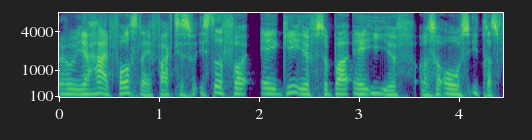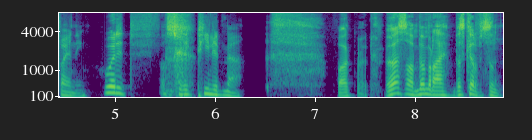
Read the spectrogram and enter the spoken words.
Jeg har et forslag faktisk. I stedet for AGF, så bare AIF, og så Aarhus Idrætsforening. Hurtigt, og så er det ikke pinligt mere. Fuck, man. Men hvad så? Hvem er dig? Hvad sker der for tiden?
